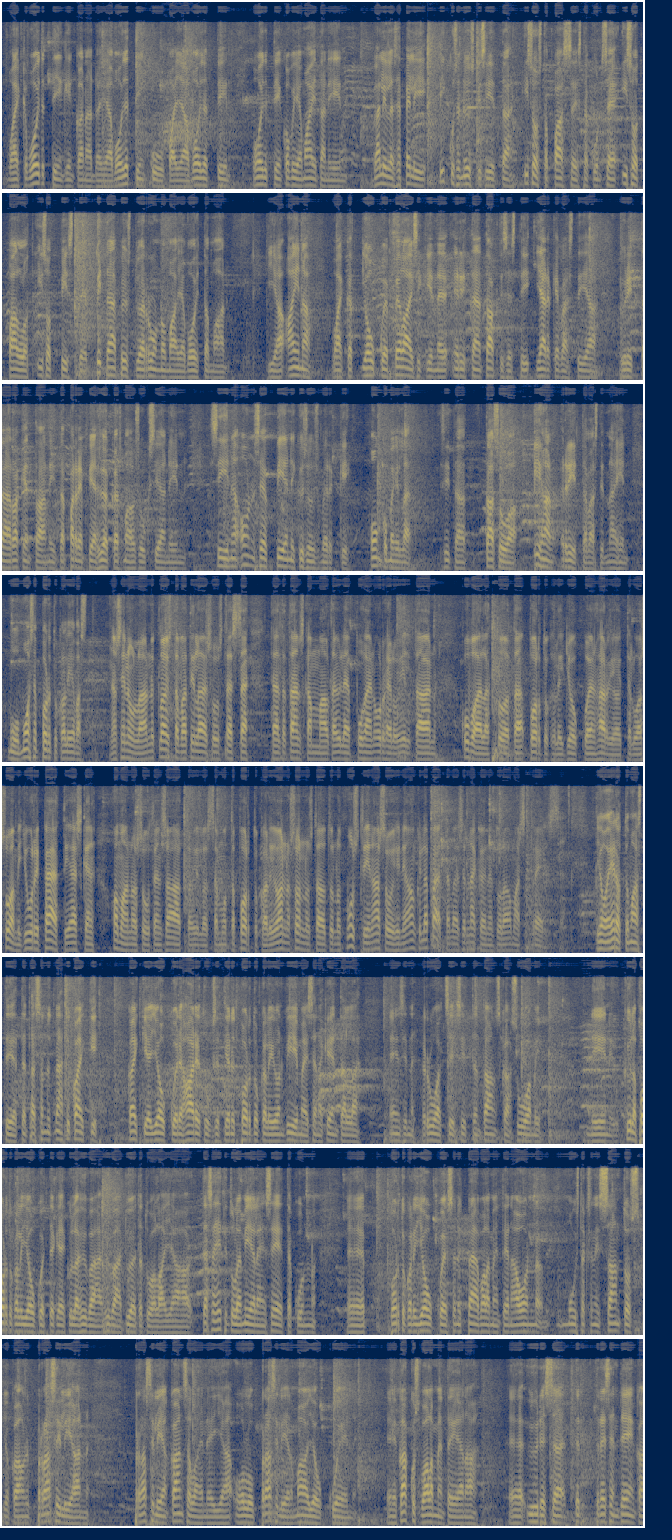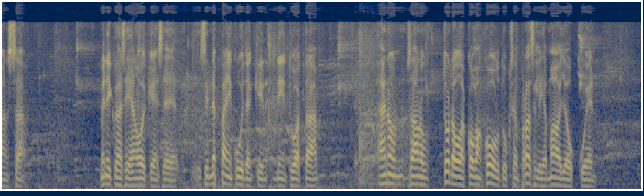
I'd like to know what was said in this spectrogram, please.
vaikka voitettiinkin Kanada ja voitettiin Kuupa ja voitettiin, voitettiin kovia maita, niin välillä se peli pikkusen yski siitä isosta passeista, kun se isot pallot, isot pisteet pitää pystyä runnomaan ja voittamaan. Ja aina vaikka joukkue pelaisikin erittäin taktisesti, järkevästi ja yrittää rakentaa niitä parempia hyökkäysmahdollisuuksia, niin siinä on se pieni kysymysmerkki, onko meillä sitä tasoa ihan riittävästi näihin muun muassa Portugalia vastaan. No sinulla on nyt loistava tilaisuus tässä täältä Tanskan maalta Yle Puheen urheiluiltaan kuvailla tuota Portugalin joukkueen harjoittelua. Suomi juuri päätti äsken oman osuutensa aattoillassa, mutta Portugali on sonnustautunut mustiin asuihin ja on kyllä päättäväisen näköinen tuolla omassa treenissä. Joo, ehdottomasti, että tässä on nyt nähty kaikki, kaikkien joukkueiden harjoitukset ja nyt Portugali on viimeisenä kentällä. Ensin Ruotsi, sitten Tanska, Suomi, niin kyllä Portugalin joukkue tekee kyllä hyvää, hyvää työtä tuolla. Ja tässä heti tulee mieleen se, että kun Portugalin joukkueessa nyt päävalmentajana on muistaakseni Santos, joka on Brasilian, Brasilian kansalainen ja ollut Brasilian maajoukkueen eh, kakkosvalmentajana eh, yhdessä Tresendeen kanssa. Meniköhän siihen oikein se sinne päin kuitenkin, niin tuota, hän on saanut todella kovan koulutuksen Brasilian maajoukkueen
